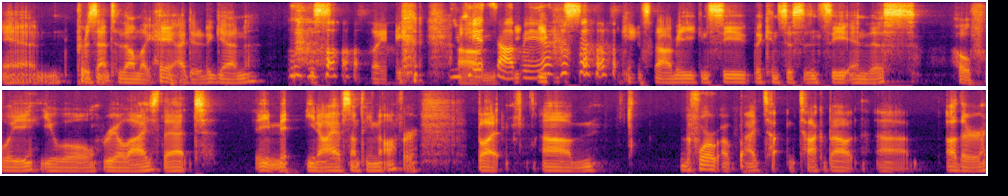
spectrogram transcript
and present to them like, hey, I did it again. This- like You can't um, stop me. you you can't stop me. You can see the consistency in this. Hopefully, you will realize that you know I have something to offer. But um, before I t- talk about uh, other,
